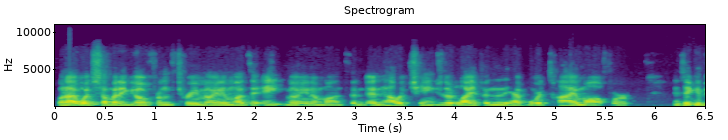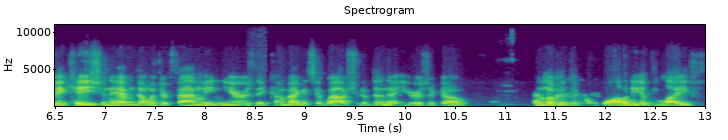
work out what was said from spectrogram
when I watch somebody go from three million a month to eight million a month, and, and how it changed their life, and then they have more time off, or they take a vacation they haven't done with their family in years, they come back and say, "Wow, I should have done that years ago." And look at the quality of life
